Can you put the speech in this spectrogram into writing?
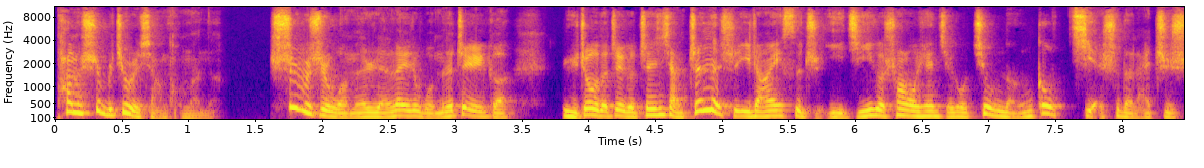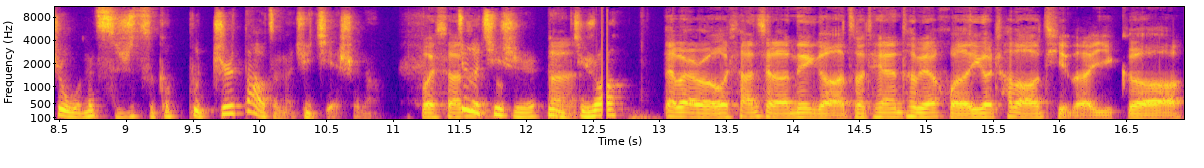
它们是不是就是相同的呢？是不是我们人类我们的这个宇宙的这个真相真的是一张 A4 纸以及一个双螺旋结构就能够解释的来？只是我们此时此刻不知道怎么去解释呢？我想这个其实，嗯，请说。哎，不是，我想起了那个昨天特别火的一个超导体的一个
